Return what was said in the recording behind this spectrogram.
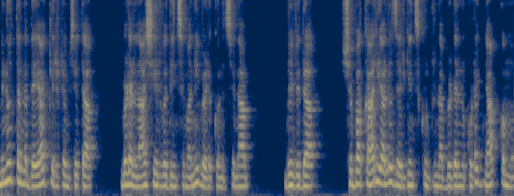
వినూతన దయా కిరీటం చేత బిడ్డలను ఆశీర్వదించమని వేడుకొనిచున్నాం. వివిధ శుభకార్యాలు జరిగించుకుంటున్న బిడ్డలను కూడా జ్ఞాపకము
